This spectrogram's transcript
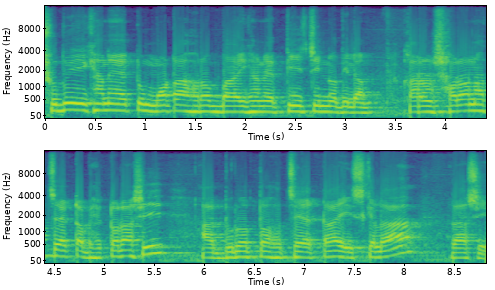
শুধু এখানে একটু মোটা হরফ বা এখানে তীর চিহ্ন দিলাম। কারণ স্মরণ হচ্ছে একটা ভেক্টর রাশি আর দূরত্ব হচ্ছে একটা স্কেলার রাশি।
